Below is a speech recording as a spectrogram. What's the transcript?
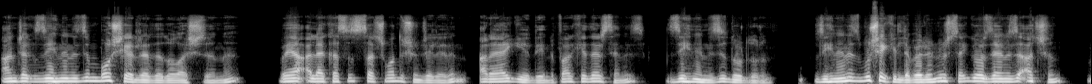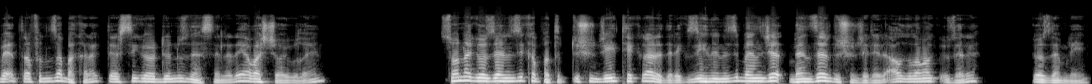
Ancak zihninizin boş yerlerde dolaştığını veya alakasız saçma düşüncelerin araya girdiğini fark ederseniz zihninizi durdurun. Zihniniz bu şekilde bölünürse gözlerinizi açın ve etrafınıza bakarak dersi gördüğünüz nesnelere yavaşça uygulayın. Sonra gözlerinizi kapatıp düşünceyi tekrar ederek zihninizi benzer, düşünceleri algılamak üzere gözlemleyin.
